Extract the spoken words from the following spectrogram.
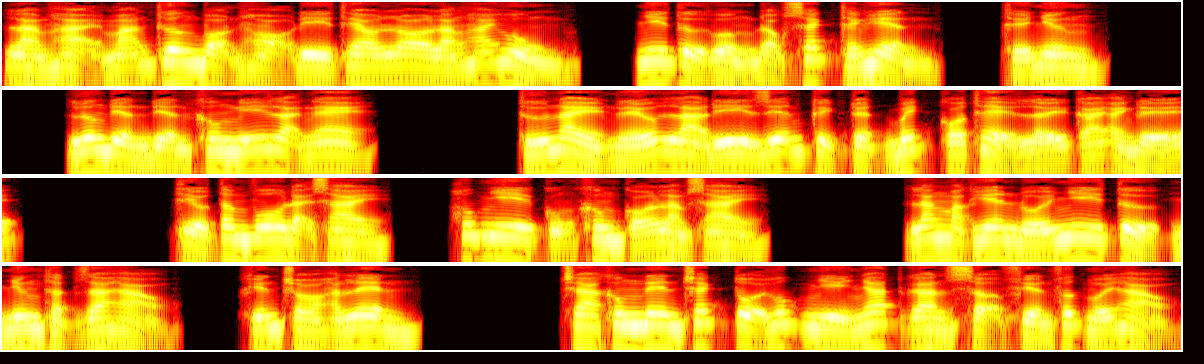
làm hại mãn thương bọn họ đi theo lo lắng hãi hùng, nhi tử hưởng đọc sách thánh hiển, thế nhưng, Lương Điền Điền không nghĩ lại nghe. Thứ này nếu là đi diễn kịch tuyệt bích có thể lấy cái ảnh đế. Tiểu tâm vô đại sai, húc nhi cũng không có làm sai. Lăng mặc hiên đối nhi tử nhưng thật ra hảo, khiến cho hắn lên. Cha không nên trách tội húc nhi nhát gan sợ phiền phức mới hảo.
